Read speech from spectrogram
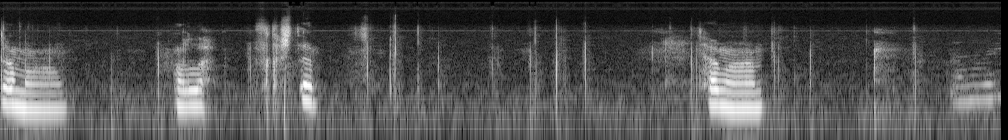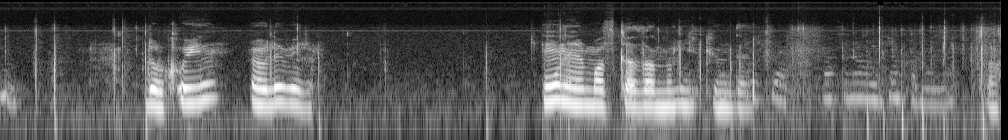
Tamam. Allah. Sıkıştım. Tamam. Dur koyayım. Öyle verin. 10 elmas kazandım ilk günde. Ben sana vereceğim paranı. Tamam.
